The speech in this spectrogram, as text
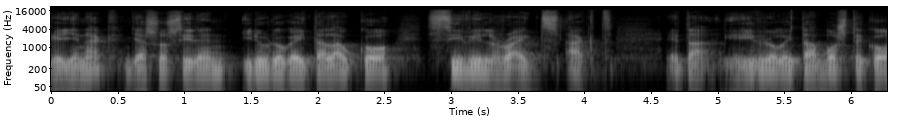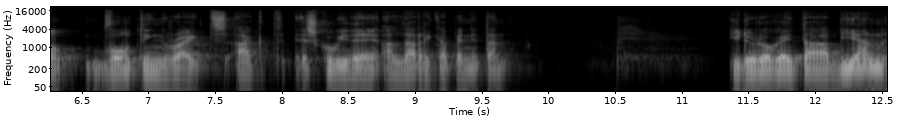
gehienak jaso ziren irurogeita lauko Civil Rights Act eta irurogeita bosteko Voting Rights Act eskubide aldarrikapenetan. Irurogeita bian,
